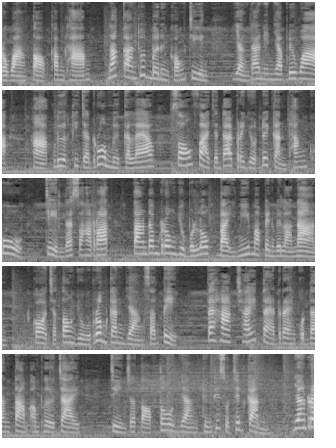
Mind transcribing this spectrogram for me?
ระหว่างตอบคำถาม นักการทูตเบอร์หนึ่งของจีนยังได้เน้นย้ำด้วยว่า หากเลือกที่จะร่วมมือกันแล้วสองฝ่ายจะได้ประโยชน์ด้วยกันทั้งคู่ จีนและสหรัฐ ต่างดำรงอยู่บนโลกใบนี้มาเป็นเวลานาน ก็จะต้องอยู่ร่วมกันอย่างสันติ แต่หากใช้แต่แรงกดดันตามอำเภอใจ จีนจะตอบโต้อย่างถึงที่สุดเช่นกัน อย่างไร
